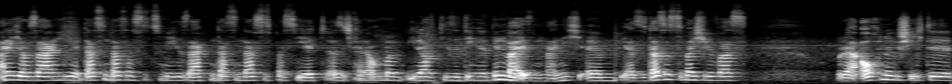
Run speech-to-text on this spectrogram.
kann ich auch sagen, hier, das und das hast du zu mir gesagt und das und das ist passiert. Also ich kann auch immer wieder auf diese Dinge hinweisen, meine ich. Ähm, also das ist zum Beispiel was, oder auch eine Geschichte,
